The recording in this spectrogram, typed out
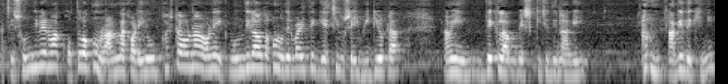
আজকে সন্দীপের মা কত রকম রান্না করে, এই অভ্যাসটা ওনার অনেক। মন্দিরাও তখন ওদের বাড়িতে গেছিল সেই ভিডিওটা, আমি দেখলাম বেশ কিছুদিন আগেই। আগে দেখিনি।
